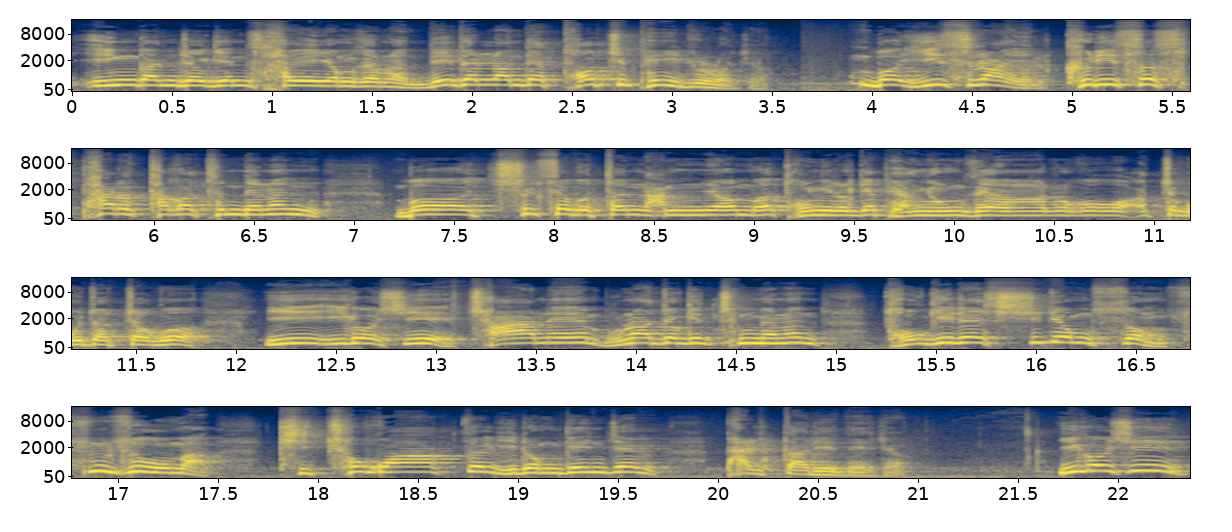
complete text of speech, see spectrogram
인간적인 사회 영상은 네덜란드 더치페이르로죠. 뭐 이스라엘, 그리스, 스파르타 같은 데는 뭐 7세부터 남녀 뭐 동일하게 병영생활하고 어쩌고 저쩌고 이 이것이 좌뇌의 문화적인 측면은 독일의 실용성, 순수 음악, 기초 과학들 이런 게 이제 발달이 되죠. 이것이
